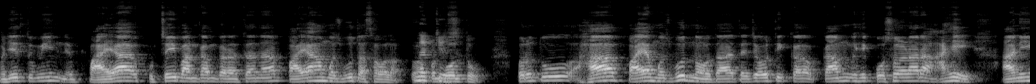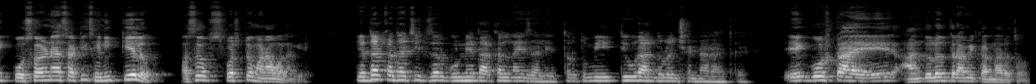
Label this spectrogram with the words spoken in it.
म्हणजे तुम्ही पाया कुठचंही बांधकाम करताना पाया हा मजबूत असावा लागतो आपण. बोलतो. परंतु हा पाया मजबूत नव्हता त्याच्यावरती काम हे कोसळणारं आहे आणि कोसळण्यासाठीच ह्यांनी केलं असं स्पष्ट म्हणावं लागेल. यदा कदाचित जर गुन्हे दाखल नाही झाले तर तुम्ही तीव्र आंदोलन छेडणार आहात काय? एक गोष्ट आहे आंदोलन तर आम्ही करणारच आहोत.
